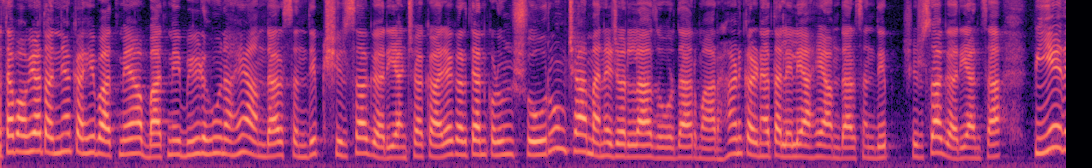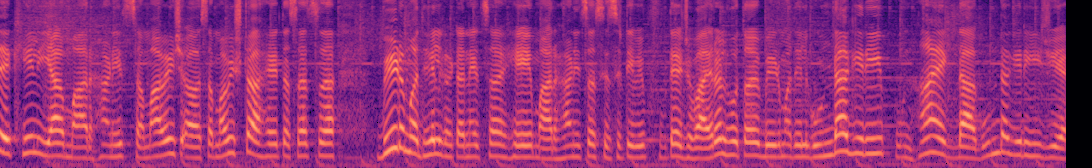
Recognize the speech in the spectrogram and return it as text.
आता पाहूयात अन्य काही बातम्या. बातमी बीडहून आहे. आमदार संदीप क्षीरसागर यांच्या कार्यकर्त्यांकडून शोरूमच्या मॅनेजरला जोरदार मारहाण करण्यात आलेली आहे. आमदार संदीप क्षीरसागर यांचा पीए देखील या मारहाणीत समावेश समाविष्ट आहे. तसंच बीडमधील घटनेचं हे मारहाणीचं C C T V footage viral होतं. बीडमधील गुंडागिरी पुन्हा एकदा गुंडगिरी ही जी आहे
